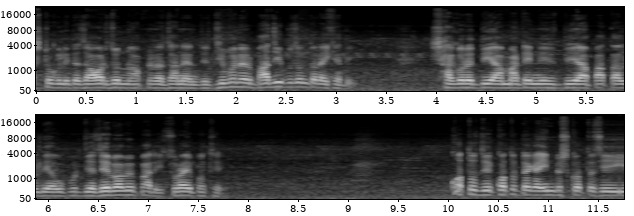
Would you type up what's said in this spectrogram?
রাষ্ট্রগুলিতে যাওয়ার জন্য আপনারা জানেন যে জীবনের বাজি পর্যন্ত রেখে দিই। সাগরের দিয়া, মাটির নিচ দিয়া, পাতাল দিয়া, উপর দিয়া, যেভাবে পারি চোরাই পথে। কত যে, কত টাকা ইনভেস্ট করতেছে এই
